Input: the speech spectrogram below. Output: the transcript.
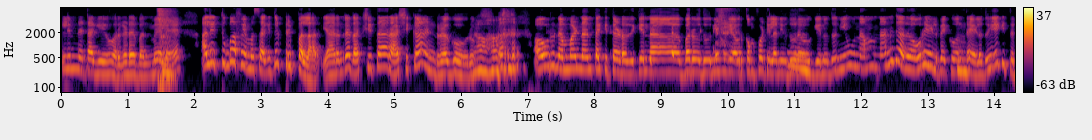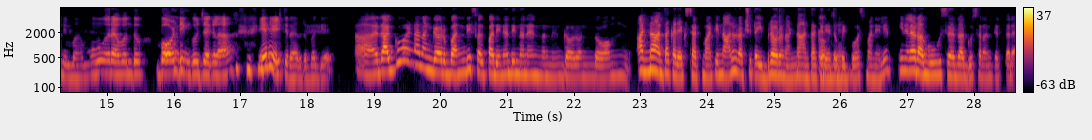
ಎಲಿಮಿನೇಟ್ ಆಗಿ ಹೊರಗಡೆ ಬಂದ ಮೇಲೆ ಅಲ್ಲಿ ತುಂಬಾ ಫೇಮಸ್ ಆಗಿದ್ದು ಟ್ರಿಪಲ್ ಆರ್ ಯಾರಂದ್ರೆ ರಕ್ಷಿತಾ ರಾಶಿಕಾ ಅಂಡ್ ರಘು ಅವರು. ಅವರು ನಮ್ಮಣ್ಣ ಅಂತ ಕಿತ್ತಾಡೋದಕ್ಕೆ ನಾ ಬರೋದು ನಿಮ್ಗೆ ಅವ್ರ ಕಂಫರ್ಟ್ ಇಲ್ಲ ನೀವು ದೂರ. ಹೋಗಿ ಅನ್ನೋದು ನೀವು ನಮ್ ನನ್ಗೆ ಅದು ಅವ್ರು ಹೇಳ್ಬೇಕು ಅಂತ ಹೇಳೋದು. ಹೇಗಿತ್ತು ನಿಮ್ಮ ಮೂರ ಒಂದು ಬಾಂಡಿಂಗು ಜಗಳ? ಏನ್ ಹೇಳ್ತೀರಾ ಅದ್ರ ಬಗ್ಗೆ? ರಘು ಅಣ್ಣ ನಂಗೆ ಅವ್ರು ಬಂದು ಸ್ವಲ್ಪ ದಿನದಿಂದನೇ ನನ್ಗೆ ಅವರೊಂದು ಅಣ್ಣ ಅಂತ ಕರೆಯಕ್ ಸ್ಟಾರ್ಟ್ ಮಾಡ್ತೀನಿ ನಾನು ರಕ್ಷಿತಾ ಇಬ್ರು ಅವ್ರನ್ನ ಅಣ್ಣ ಅಂತ ಕರೆಯೋದು. ಬಿಗ್ ಬಾಸ್ ಮನೇಲಿ. ಇನ್ನೆಲ್ಲ ರಘು ಸರ್ ರಘು ಸರ್ ಅಂತ ಇರ್ತಾರೆ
